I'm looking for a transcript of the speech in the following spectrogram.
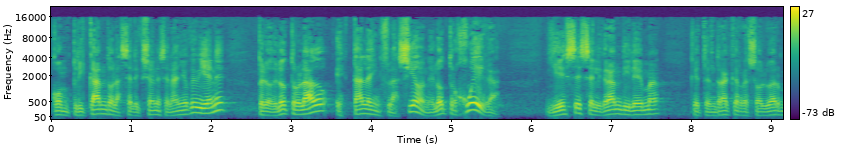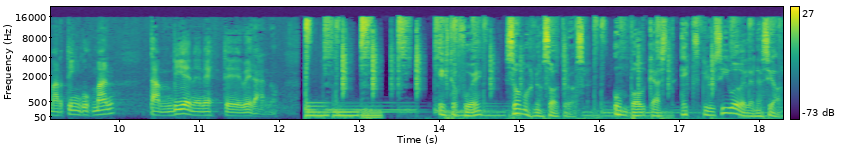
complicando las elecciones el año que viene, pero del otro lado está la inflación, el otro juega. Y ese es el gran dilema que tendrá que resolver Martín Guzmán también en este verano. Esto fue Somos Nosotros, un podcast exclusivo de La Nación.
